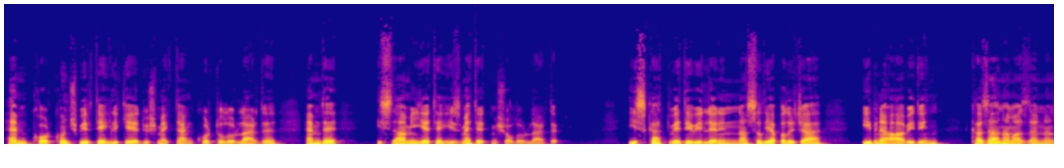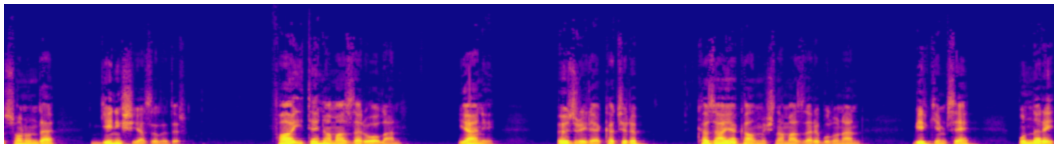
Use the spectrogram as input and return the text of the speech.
hem korkunç bir tehlikeye düşmekten kurtulurlardı hem de İslamiyete hizmet etmiş olurlardı. İskat ve devirlerin nasıl yapılacağı İbn Abidin kaza namazlarının sonunda geniş yazılıdır. Faite namazları olan yani özr ile kaçırıp kazaya kalmış namazları bulunan bir kimse bunları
